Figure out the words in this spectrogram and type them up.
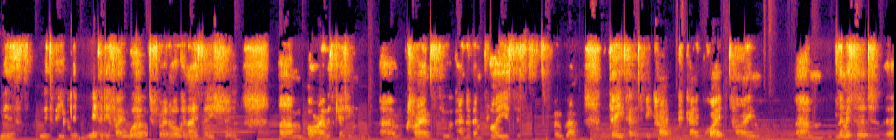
with with people in a way that if I worked for an organization um, or I was getting um, clients through a kind of employee assistance program, they tend to be kind, kind of quite time um, limited, uh,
